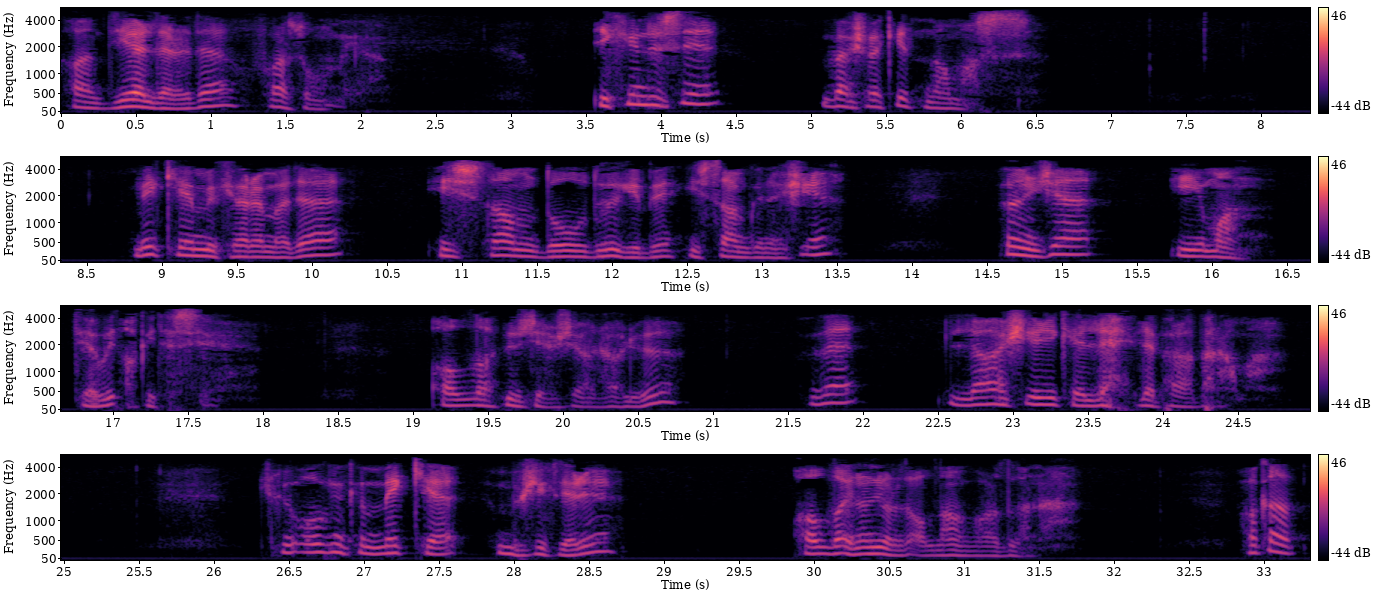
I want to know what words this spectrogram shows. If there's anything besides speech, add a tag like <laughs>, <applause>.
yani diğerleri de farz olmuyor. İkincisi beş vakit namaz. Mekke mükerremede İslam doğduğu gibi İslam güneşi önce iman, tevhid akidesi. Allah bir Celle ve la şerike leh ile beraber ama. Çünkü o günkü Mekke müşrikleri Allah inanıyordu Allah'ın varlığına. Fakat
